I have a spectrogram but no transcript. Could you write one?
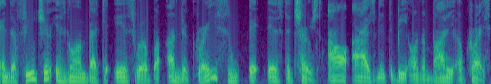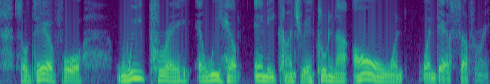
And the future is going back to Israel, but under grace, it is the church. Our eyes need to be on the body of Christ. So therefore, we pray and we help any country, including our own when, when they're suffering.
